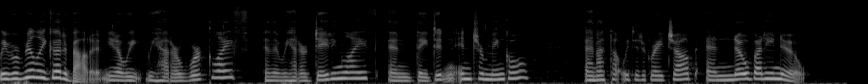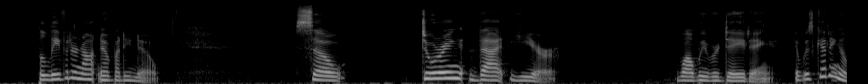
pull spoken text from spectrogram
we were really good about it. You know, we, we had our work life and then we had our dating life, and they didn't intermingle. And I thought we did a great job, and nobody knew. Believe it or not, nobody knew. So during that year, while we were dating, it was getting a,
